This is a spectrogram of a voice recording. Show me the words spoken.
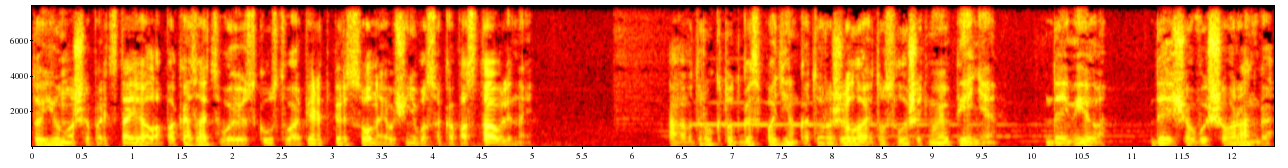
то юноше предстояло показать свое искусство перед персоной очень высокопоставленной. А вдруг тот господин, который желает услышать мое пение, даймё, да еще высшего ранга,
